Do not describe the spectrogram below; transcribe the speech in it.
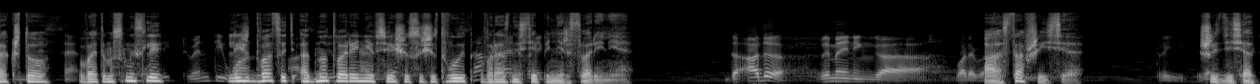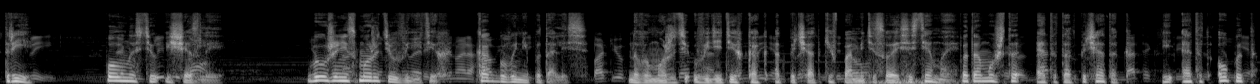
Так что в этом смысле лишь 21 творение все еще существует в разной степени растворения. А оставшиеся 63 полностью исчезли. Вы уже не сможете увидеть их, как бы вы ни пытались, но вы можете увидеть их как отпечатки в памяти своей системы, потому что этот отпечаток и этот опыт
